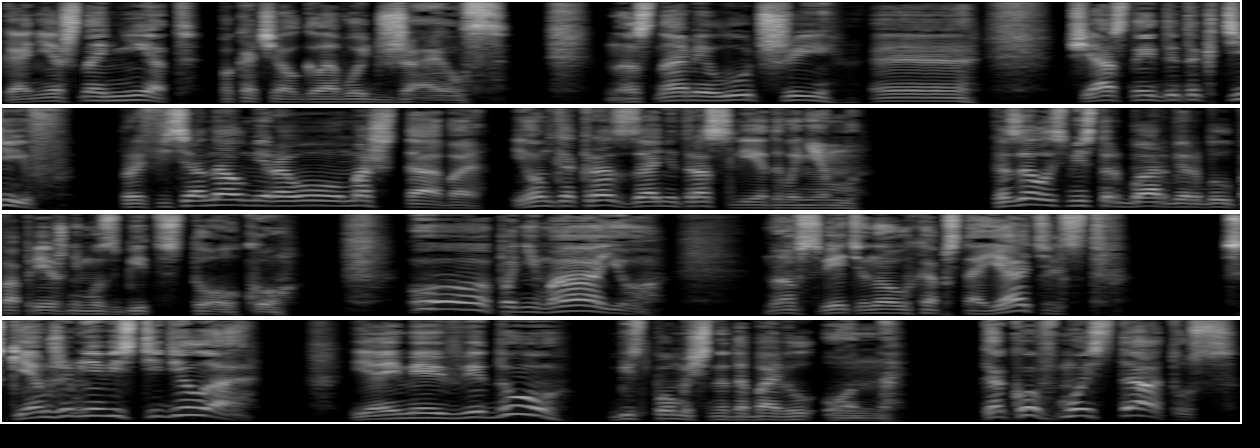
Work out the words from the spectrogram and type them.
«Конечно, нет», — покачал головой Джайлс. «Но с нами лучший... Э, частный детектив, профессионал мирового масштаба, и он как раз занят расследованием». Казалось, мистер Барбер был по-прежнему сбит с толку. «О, понимаю. Но в свете новых обстоятельств... С кем же мне вести дела? Я имею в виду...» — беспомощно добавил он. «Каков мой статус?»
